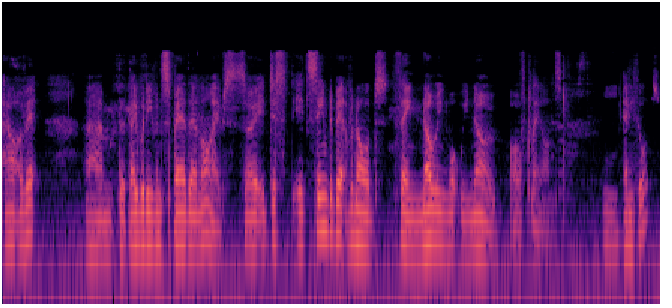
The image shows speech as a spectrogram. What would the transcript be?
out of it um, that they would even spare their lives. So it just it seemed a bit of an odd thing, knowing what we know of Klingons. Mm. Any thoughts?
